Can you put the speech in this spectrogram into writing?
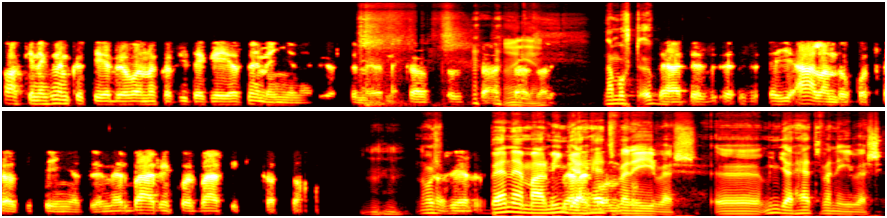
akinek nem kötélből vannak az idegei, az nem menjen el börtönőrnek az, az. Na most Tehát ez, ez egy állandó kockázati tényező, mert bármikor bárki kikattan. Na most Azért Benne már mindjárt belegondolok. 70 éves. Ö, mindjárt 70 éves.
